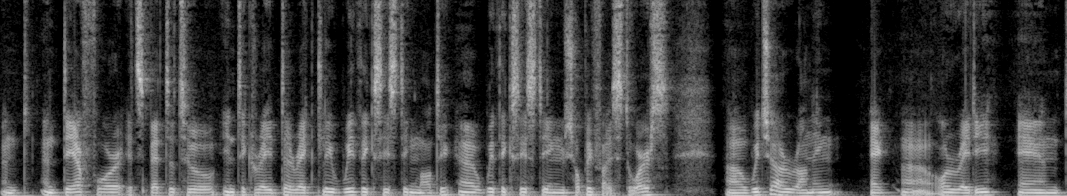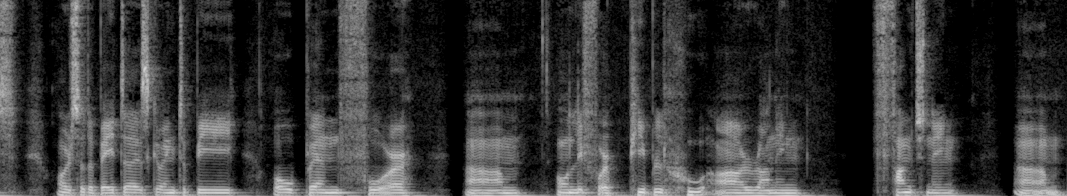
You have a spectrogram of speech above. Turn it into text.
and and therefore it's better to integrate directly with existing multi, uh, with existing Shopify stores, uh, which are running uh, already, and also the beta is going to be open for um, only for people who are running functioning um,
